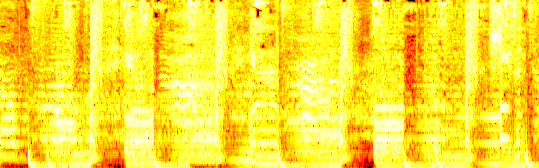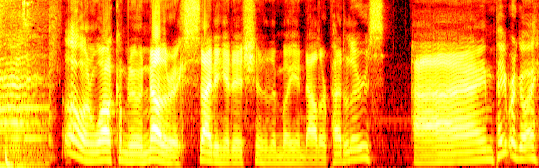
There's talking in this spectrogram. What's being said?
Hello and welcome to another exciting edition of the Million Dollar Peddlers. I'm Papergoy.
